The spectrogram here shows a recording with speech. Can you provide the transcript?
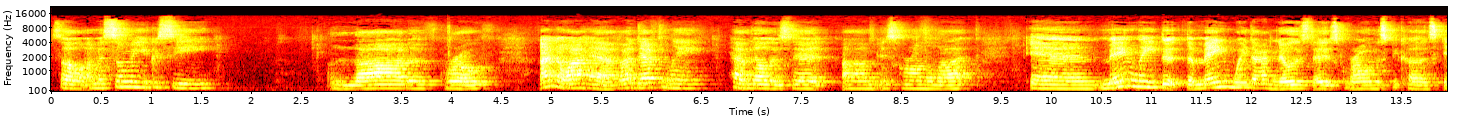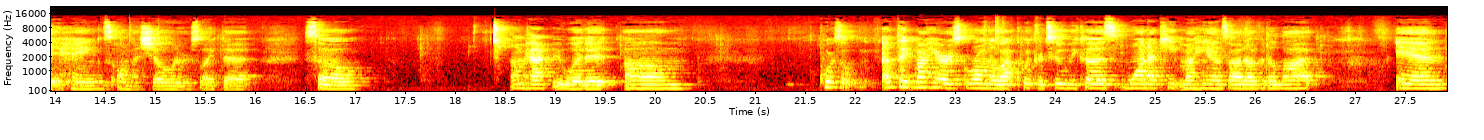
So I'm assuming you can see a lot of growth. I know I have. I definitely have noticed that um, it's grown a lot. And mainly, the, the main way that I noticed that it's grown is because it hangs on my shoulders like that. So I'm happy with it. Um, course, I think my hair is growing a lot quicker too because one, I keep my hands out of it a lot and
